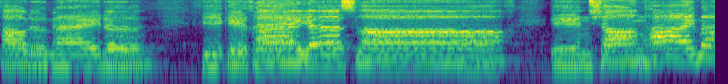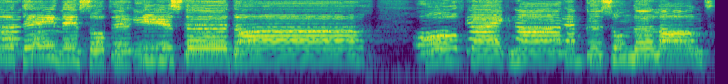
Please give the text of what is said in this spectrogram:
gouden meiden, vier keer vrije slag. Shanghai meteen winst op de eerste dag. Of kijk naar Remke Zonderland,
